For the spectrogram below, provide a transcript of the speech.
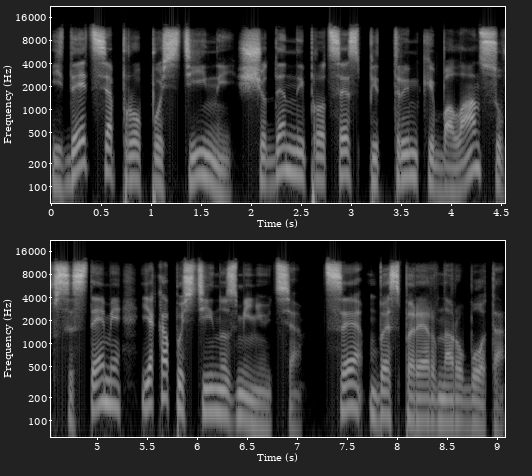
йдеться про постійний, щоденний процес підтримки балансу в системі, яка постійно змінюється. Це безперервна робота.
